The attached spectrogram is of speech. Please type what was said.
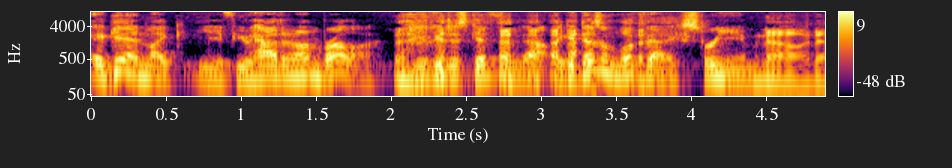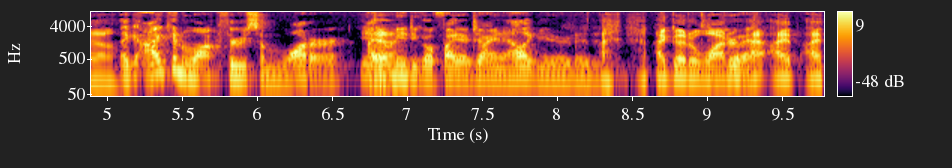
again, like if you had an umbrella, you could just get through that. Like it doesn't look that extreme. No, no. Like I can walk through some water. I don't need to go fight a giant alligator to. I go to water. I, I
